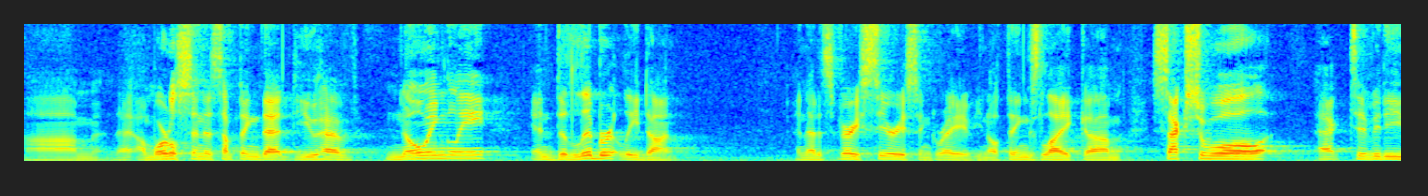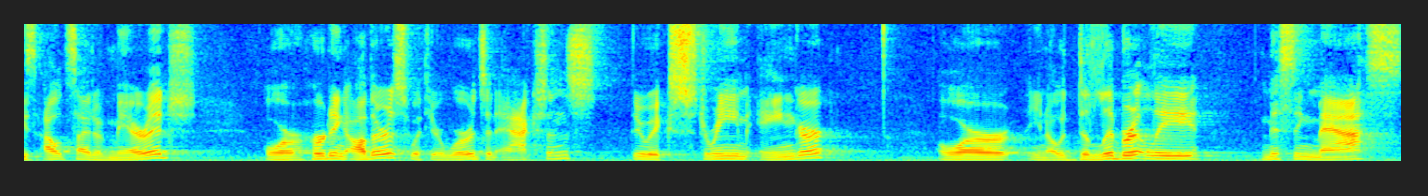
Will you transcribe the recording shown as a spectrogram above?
Um, a mortal sin is something that you have knowingly and deliberately done, and that it's very serious and grave. You know, things like um, sexual activities outside of marriage, or hurting others with your words and actions through extreme anger, or you know, deliberately missing mass.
